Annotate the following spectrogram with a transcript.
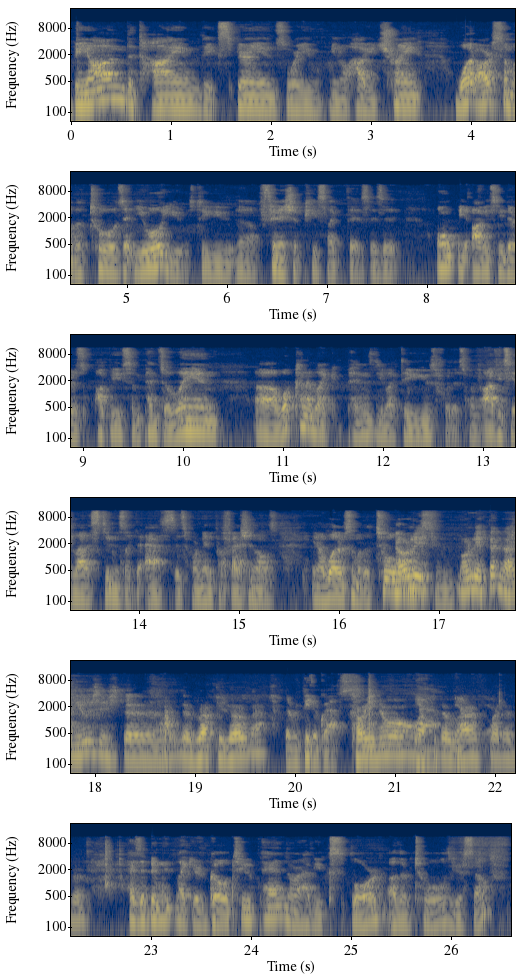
beyond the time, the experience, where you you know how you trained, what are some of the tools that you will use to you uh, finish a piece like this? Is it only obviously there's probably some penciling. Uh, what kind of like pens do you like to use for this one? Obviously, a lot of students like to ask this for many professionals. You know, what are some of the tools The only, and only pen I use is the the rapidograph, the repeater graphs? Koh-i-Noor, Yeah, rapidograph, yeah, yeah. whatever. Has it been like your go-to pen, or have you explored other tools yourself?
